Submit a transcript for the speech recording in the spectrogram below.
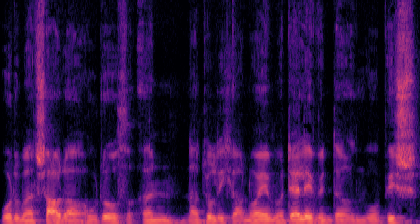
oder man schaut auch Autos an, natürlich auch neue Modelle, wenn du irgendwo bist.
